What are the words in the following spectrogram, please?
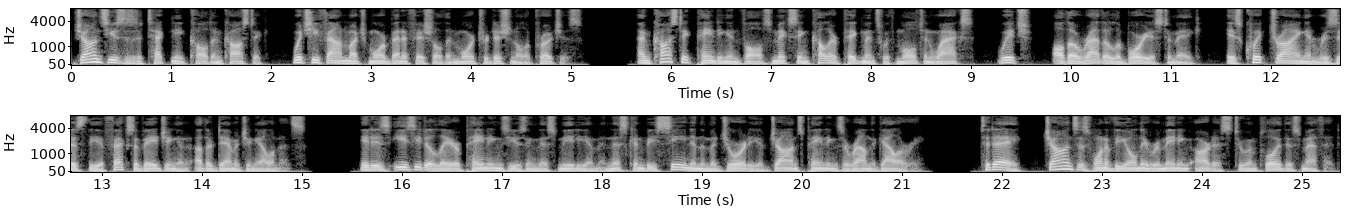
Johns uses a technique called encaustic, which he found much more beneficial than more traditional approaches. Encaustic painting involves mixing color pigments with molten wax, which, although rather laborious to make, is quick drying and resists the effects of aging and other damaging elements. It is easy to layer paintings using this medium, and this can be seen in the majority of Johns' paintings around the gallery. Today, Johns is one of the only remaining artists to employ this method.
